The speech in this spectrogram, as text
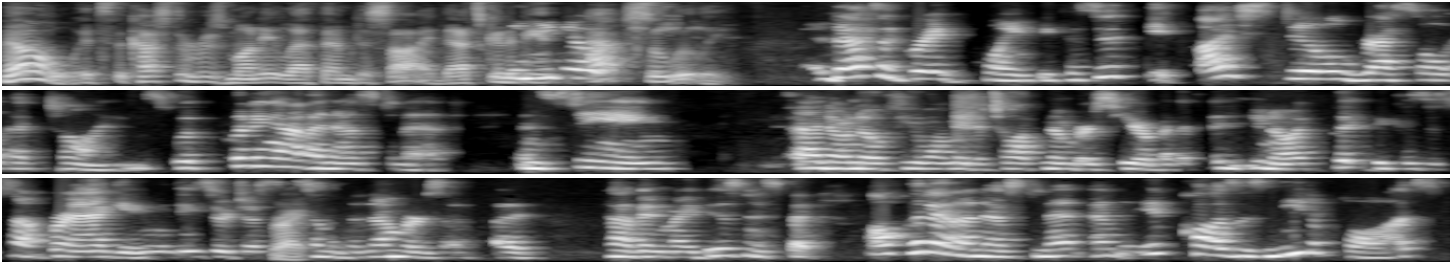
no, it's the customer's money. Let them decide. That's going to be you know, absolutely. That's a great point because it, it, I still wrestle at times with putting out an estimate and seeing I don't know if you want me to talk numbers here, but you know, I put because it's not bragging. These are just right. some of the numbers I, I, have in my business. But I'll put out an estimate, and it causes me to pause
